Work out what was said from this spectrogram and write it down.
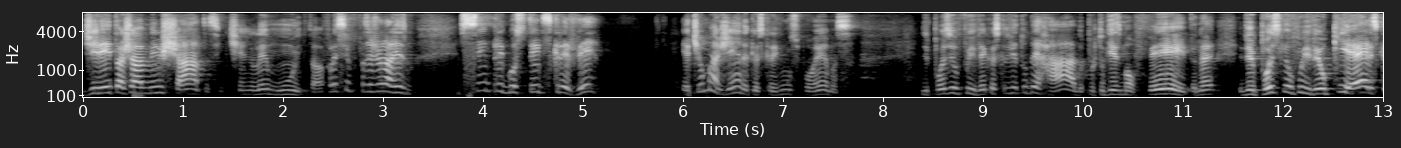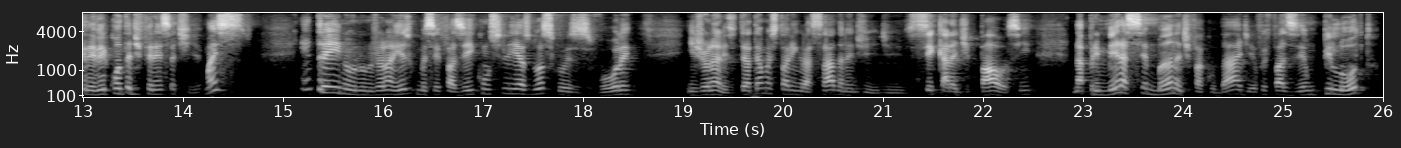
Direito eu achava meio chato, assim, tinha que ler muito e tal. Eu falei assim, vou fazer jornalismo. Sempre gostei de escrever. Eu tinha uma agenda que eu escrevia uns poemas. Depois eu fui ver que eu escrevia tudo errado, português mal feito, né? E depois que eu fui ver o que era escrever, quanta diferença tinha. Mas entrei no, no jornalismo, comecei a fazer e conciliei as duas coisas, vôlei e jornalismo. Tem até uma história engraçada, né, de, de ser cara de pau, assim. Na primeira semana de faculdade, eu fui fazer um piloto,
